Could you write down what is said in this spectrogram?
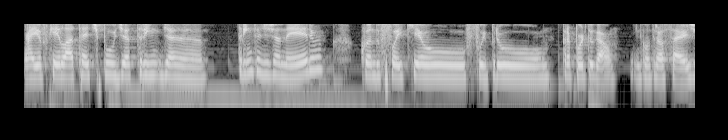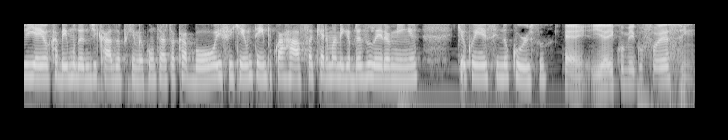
Aí eu fiquei lá até, tipo, dia, trin- dia 30 de janeiro, quando foi que eu fui pro, pra Portugal encontrar o Sérgio. E aí eu acabei mudando de casa porque meu contrato acabou e fiquei um tempo com a Rafa, que era uma amiga brasileira minha, que eu conheci no curso. É, e aí comigo foi assim.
